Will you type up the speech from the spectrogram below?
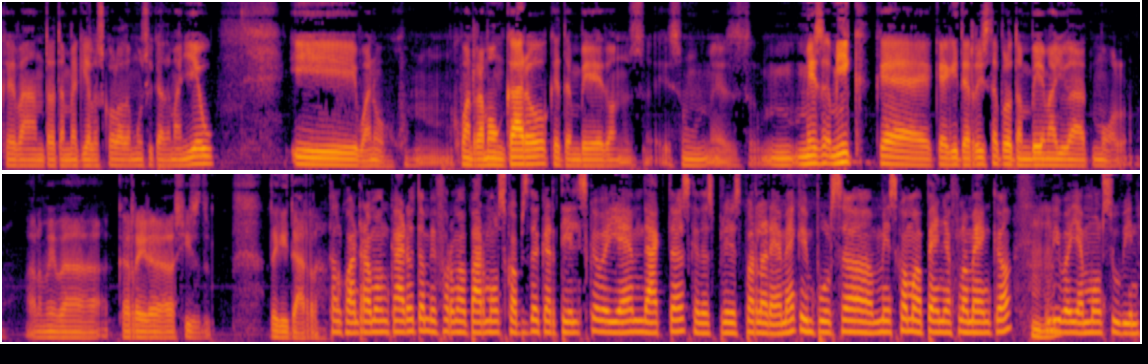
que va entrar també aquí a l'Escola de Música de Manlleu, i bueno, Juan Ramon Caro, que també doncs, és, un, és més amic que, que guitarrista, però també m'ha ajudat molt a la meva carrera així de guitarra. El Juan Ramon Caro també forma part molts cops de cartells que veiem, d'actes, que després parlarem, eh, que impulsa més com a penya flamenca, uh mhm. -huh. li veiem molt sovint.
